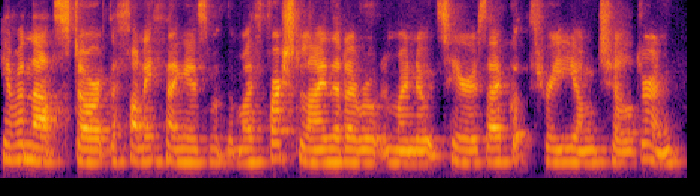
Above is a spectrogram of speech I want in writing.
given that start, the funny thing is that my first line that I wrote in my notes here is I've got three young children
